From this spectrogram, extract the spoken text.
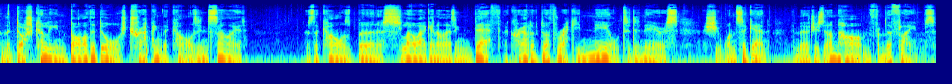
and the Dosh Khaleen bar the doors, trapping the Khals inside. As the Khals burn a slow, agonizing death, a crowd of Dothraki kneel to Daenerys as she once again emerges unharmed from the flames.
